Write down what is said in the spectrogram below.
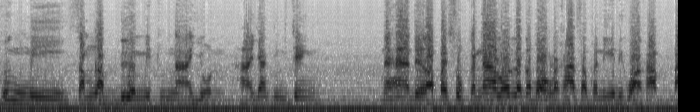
เพิ่งมีสำหรับเดือนมิถุนายน หายากจริง ๆ นะฮะเดี๋ยวเราไปสุบกันหน้ารถแล้วก็บอกราคาสับคันนี้ดีกว่าครับไป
